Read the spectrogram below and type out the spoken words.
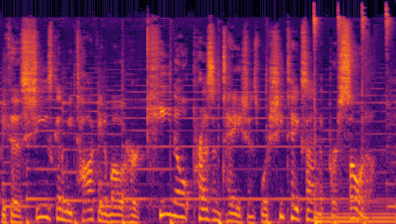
because she's going to be talking about her keynote presentations where she takes on the persona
